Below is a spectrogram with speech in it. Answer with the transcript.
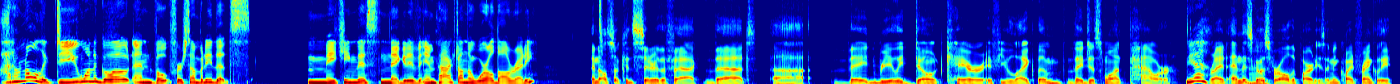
I don't know. Like, do you want to go out and vote for somebody that's making this negative impact on the world already? And also consider the fact that uh, they really don't care if you like them. They just want power. Yeah. Right. And this goes for all the parties. I mean, quite frankly,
